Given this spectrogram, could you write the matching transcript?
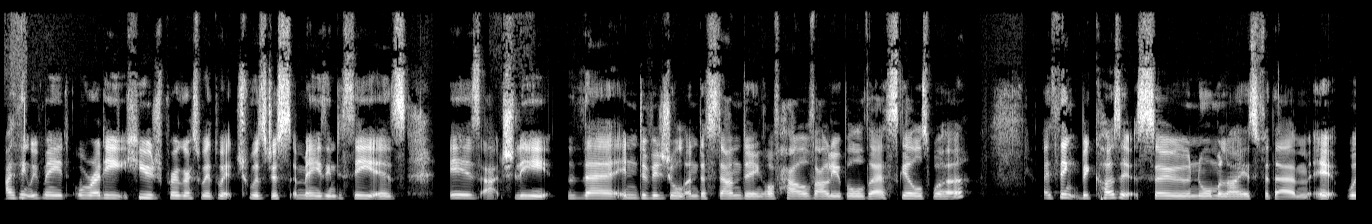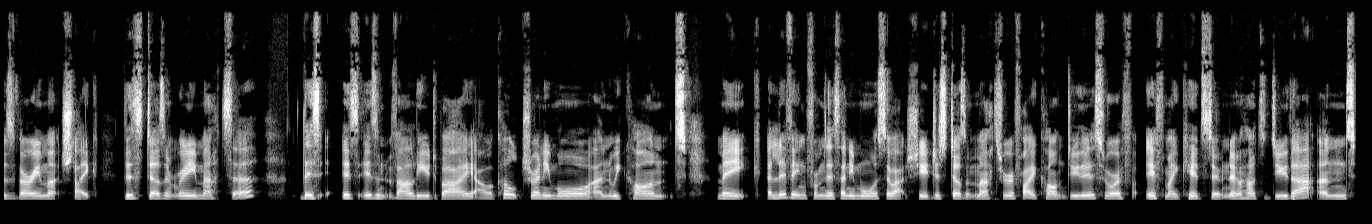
I think we've made already huge progress with, which was just amazing to see, is is actually their individual understanding of how valuable their skills were. I think because it's so normalized for them, it was very much like this doesn't really matter. This is, isn't valued by our culture anymore and we can't make a living from this anymore. So actually it just doesn't matter if i can't do this or if if my kids don't know how to do that. And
